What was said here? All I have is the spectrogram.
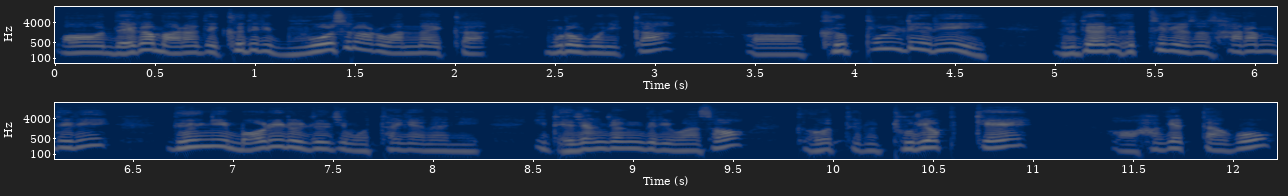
어, 내가 말하되 그들이 무엇을 하러 왔나이까 물어보니까 어, 그 뿔들이 유다를 흩트려서 사람들이 능히 머리를 들지 못하게 하나니 이 대장장들이 와서 그것들을 두렵게 어, 하겠다고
